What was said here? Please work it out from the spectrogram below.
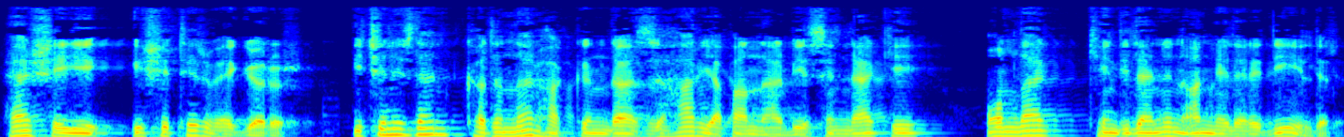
Her şeyi işitir ve görür. İçinizden kadınlar hakkında zihar yapanlar bilsinler ki onlar kendilerinin anneleri değildir.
